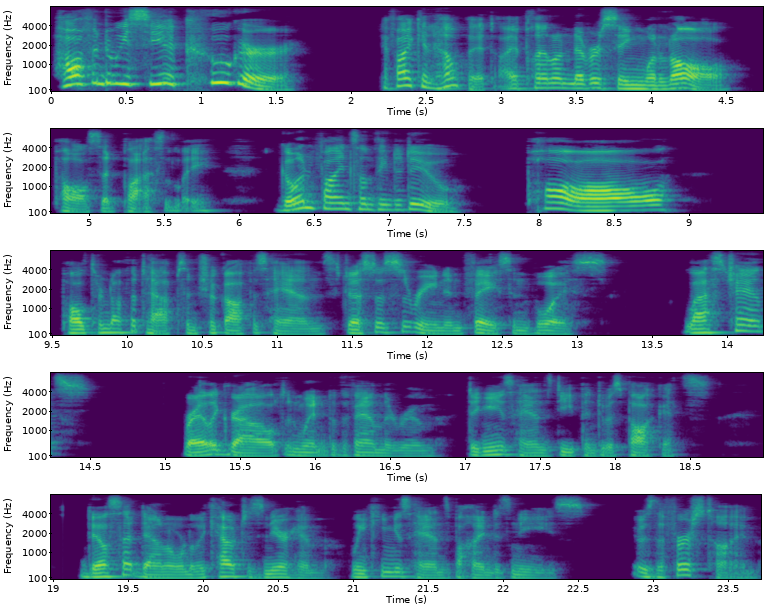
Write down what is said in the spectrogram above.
How often do we see a cougar? If I can help it, I plan on never seeing one at all, Paul said placidly. Go and find something to do. Paul. Paul turned off the taps and shook off his hands, just as serene in face and voice. Last chance. Riley growled and went into the family room, digging his hands deep into his pockets. Dale sat down on one of the couches near him, linking his hands behind his knees. It was the first time,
